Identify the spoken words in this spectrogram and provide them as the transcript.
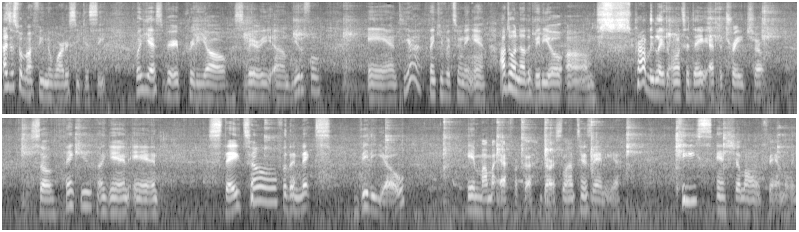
I just put my feet in the water so you can see. but yes very pretty y'all it's very um, beautiful and yeah thank you for tuning in I'll do another video um, probably later on today at the trade show so thank you again and stay tuned for the next video in Mama Africa, Dar es Salaam, Tanzania. Peace and shalom, family.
